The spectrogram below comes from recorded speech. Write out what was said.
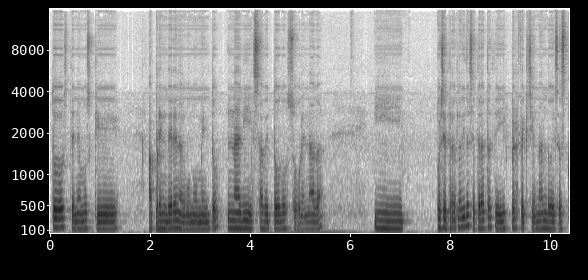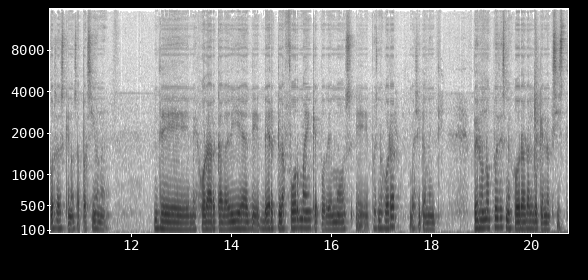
todos tenemos que aprender en algún momento, nadie sabe todo sobre nada. Y pues la vida se trata de ir perfeccionando esas cosas que nos apasionan, de mejorar cada día, de ver la forma en que podemos eh, pues mejorar, básicamente. Pero no puedes mejorar algo que no existe.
